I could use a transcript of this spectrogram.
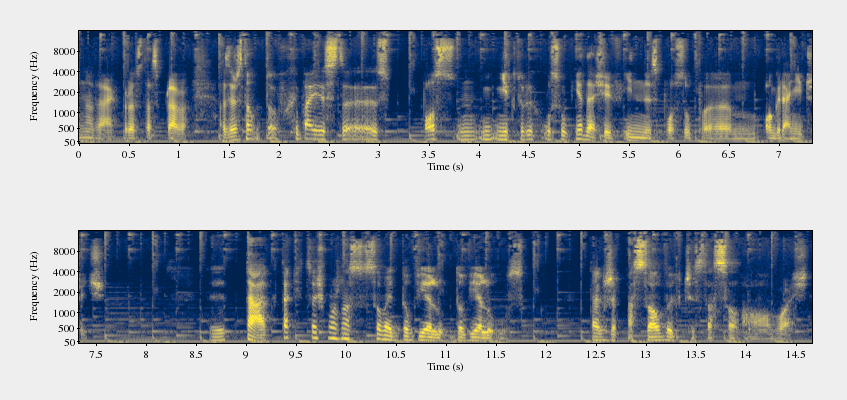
No tak, prosta sprawa. A zresztą to chyba jest e, spos... niektórych usług nie da się w inny sposób em, ograniczyć. Y, Tak, takie coś można stosować do wielu, do wielu usług, także pasowych czy sasowych. O, właśnie.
